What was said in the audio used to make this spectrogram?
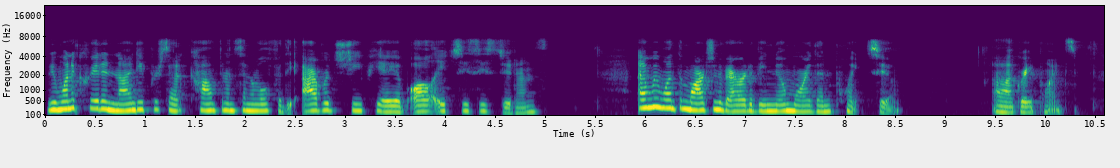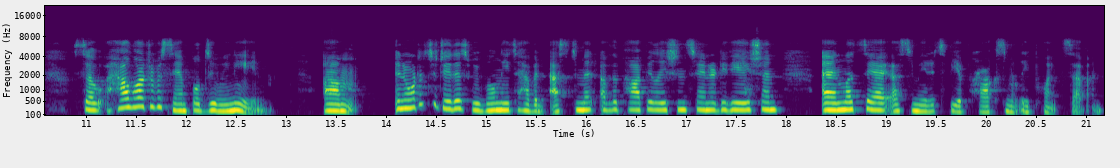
we want to create a 90% confidence interval for the average GPA of all HCC students, and we want the margin of error to be no more than 0.2 uh, grade points. So how large of a sample do we need? Um, in order to do this, we will need to have an estimate of the population standard deviation, and let's say I estimate it to be approximately 0.7.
